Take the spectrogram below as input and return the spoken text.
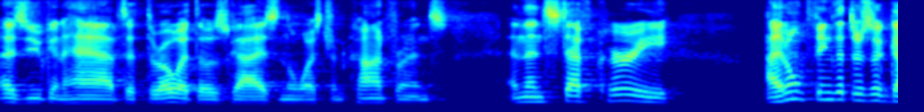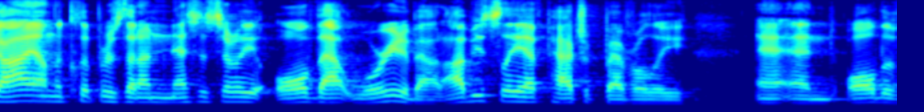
as you can have to throw at those guys in the Western Conference. And then Steph Curry, I don't think that there's a guy on the Clippers that I'm necessarily all that worried about. Obviously, I have Patrick Beverley and, and all the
